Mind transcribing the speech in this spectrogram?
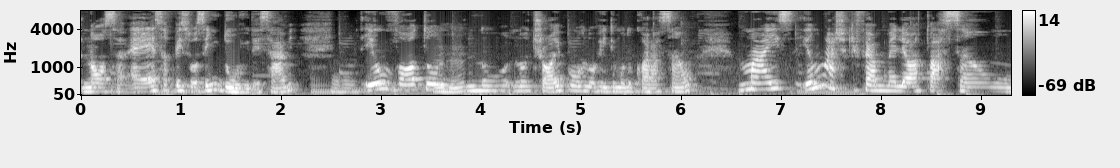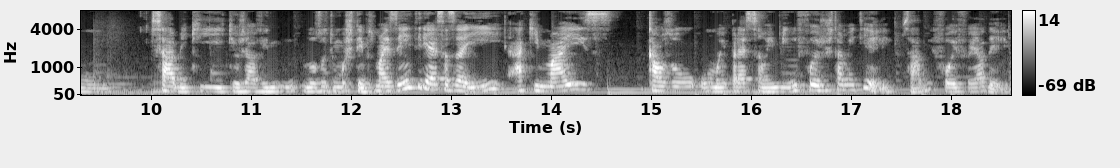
Nossa, é essa pessoa sem dúvida, sabe? Uhum. Eu voto uhum. no, no Troy por No Ritmo do Coração, mas eu não acho que foi a melhor atuação, sabe, que, que eu já vi nos últimos tempos. Mas entre essas aí, a que mais causou uma impressão em mim foi justamente ele, sabe? Foi, foi a dele.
